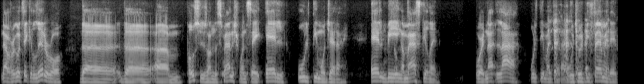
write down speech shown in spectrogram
Now, if we're going to take it literal, the the um, posters on the Spanish one say El Último Jedi. El being a masculine, or not La Última Jedi, which would be feminine.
